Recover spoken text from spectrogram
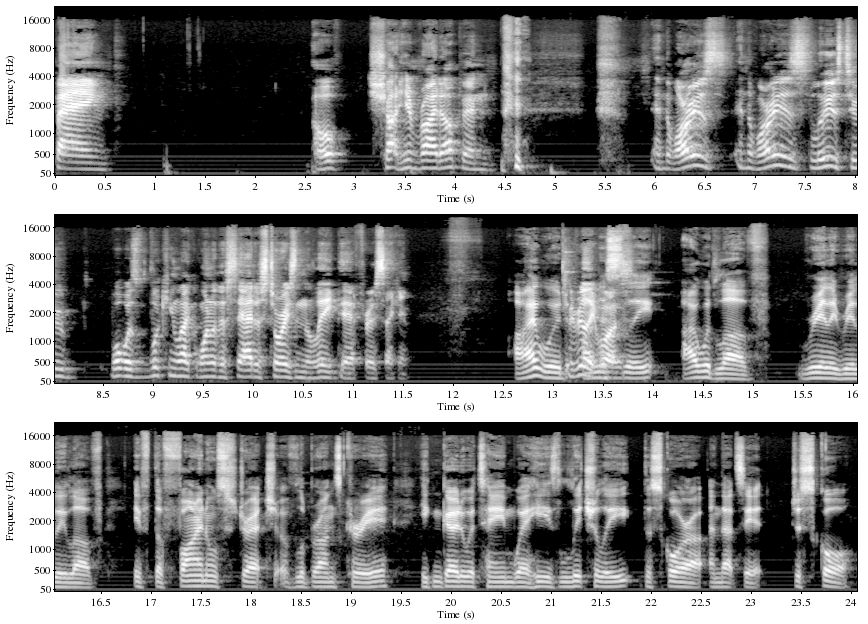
bang. Oh, shut him right up and and the Warriors and the Warriors lose to what was looking like one of the saddest stories in the league there for a second. I would It really was. I would love, really, really love, if the final stretch of LeBron's career, he can go to a team where he is literally the scorer and that's it. Just score,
